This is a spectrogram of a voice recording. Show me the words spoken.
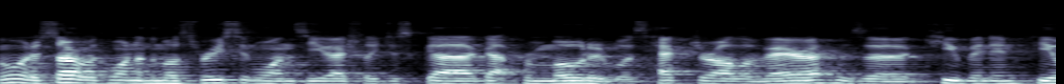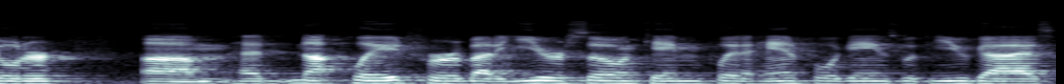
We want to start with one of the most recent ones you actually just got, got promoted was Hector Olivera, who's a Cuban infielder. Um, had not played for about a year or so and came and played a handful of games with you guys.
